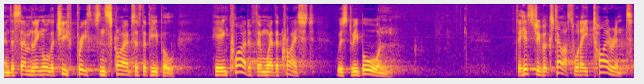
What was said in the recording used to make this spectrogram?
And assembling all the chief priests and scribes of the people, he inquired of them where the Christ was to be born. The history books tell us what a tyrant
